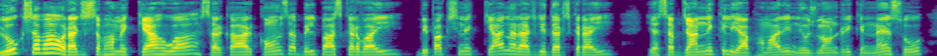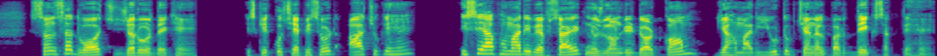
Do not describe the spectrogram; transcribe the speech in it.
लोकसभा और राज्यसभा में क्या हुआ? सरकार कौन सा बिल पास करवाई? विपक्ष ने क्या नाराज़गी दर्ज कराई? यह सब जानने के लिए आप हमारी न्यूज़ लॉन्ड्री के नए शो, संसद वॉच ज़रूर देखें। इसके कुछ एपिसोड आ चुके हैं। इसे आप हमारी वेबसाइट न्यूज़ लॉन्ड्री डॉट कॉम या हमारी यूट्यूब चैनल पर देख सकते हैं।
